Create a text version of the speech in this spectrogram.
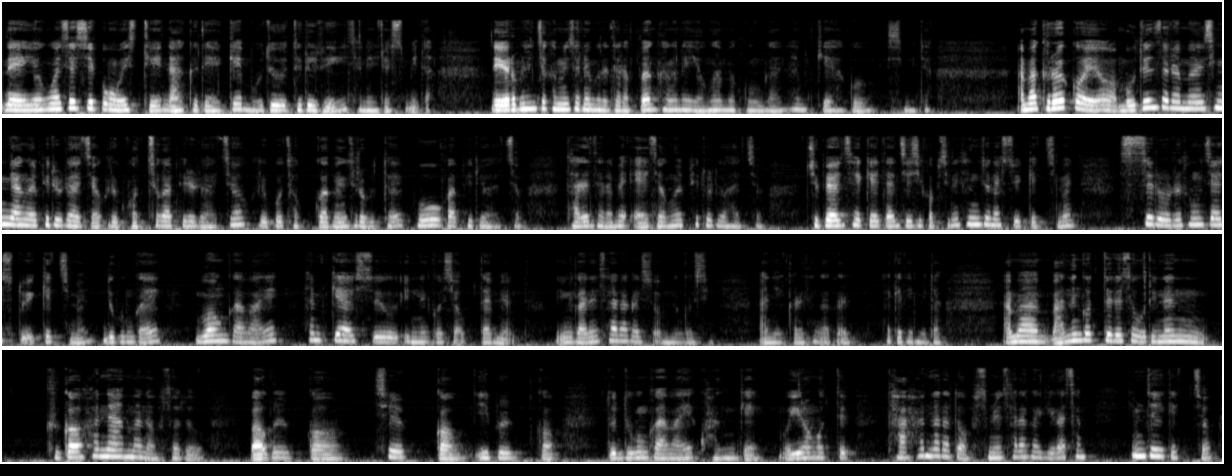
네, 영화 세시봉 OST 나 그대에게 모두 드리리 전해드렸습니다. 네, 여러분 현재 강민선의 문을 달았방 강은의 영화음악 공간 함께하고 있습니다. 아마 그럴 거예요. 모든 사람은 식량을 필요로 하죠. 그리고 거처가 필요로 하죠. 그리고 적과 맹수로부터의 보호가 필요하죠. 다른 사람의 애정을 필요로 하죠. 주변 세계에 대한 지식 없이는 생존할 수 있겠지만 스스로를 통제할 수도 있겠지만 누군가의 무언가와의 함께할 수 있는 것이 없다면 인간은 살아갈 수 없는 것이 아닐까를 생각을 하게 됩니다. 아마 많은 것들에서 우리는 그거 하나만 없어도 먹을 거, 쉴 거, 입을 거, 또 누군가와의 관계, 뭐 이런 것들 다 하나라도 없으면 살아가기가 참 힘들겠죠.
